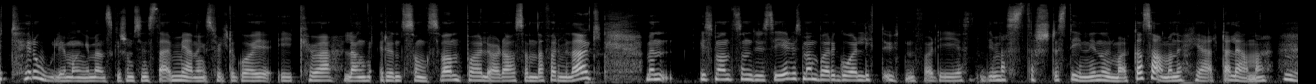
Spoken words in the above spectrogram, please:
utrolig mange mennesker som syns det er meningsfylt å gå i, i kø lang, rundt Sognsvann på lørdag og søndag formiddag. Men hvis man, som du sier, hvis man bare går litt utenfor de, de mest største stiene i Nordmarka, så er man jo helt alene. Mm.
